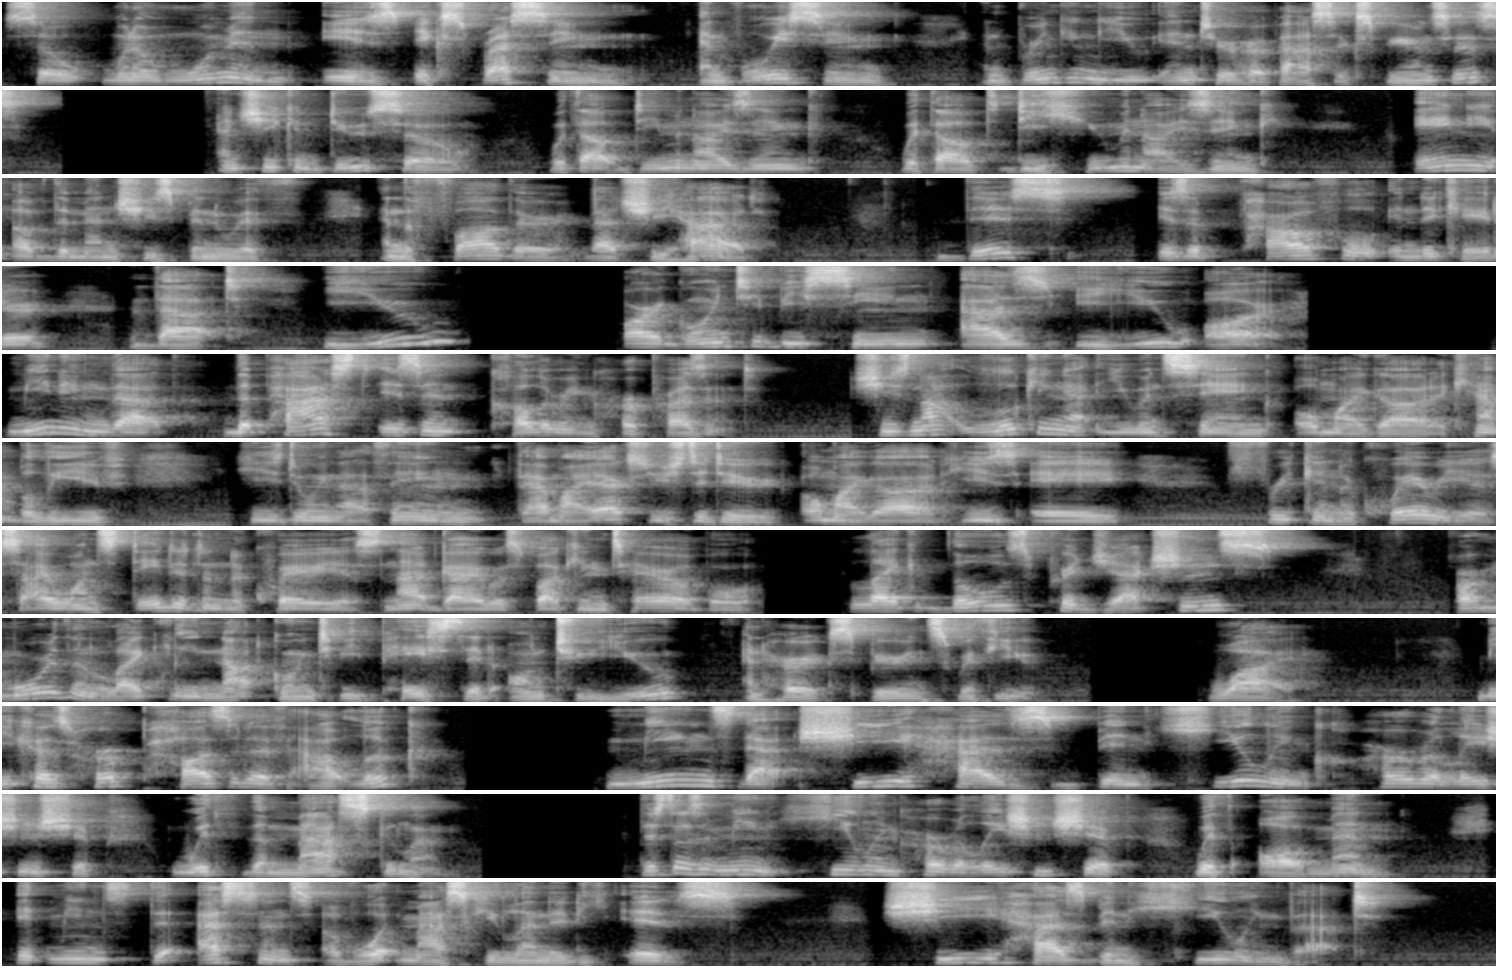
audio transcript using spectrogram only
So when a woman is expressing and voicing and bringing you into her past experiences, and she can do so without demonizing, without dehumanizing any of the men she's been with and the father that she had, this is a powerful indicator that you are going to be seen as you are. Meaning that the past isn't coloring her present. She's not looking at you and saying, Oh my God, I can't believe he's doing that thing that my ex used to do. Oh my God, he's a freaking Aquarius. I once dated an Aquarius and that guy was fucking terrible like those projections are more than likely not going to be pasted onto you and her experience with you. Why? Because her positive outlook means that she has been healing her relationship with the masculine. This doesn't mean healing her relationship with all men. It means the essence of what masculinity is she has been healing that.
